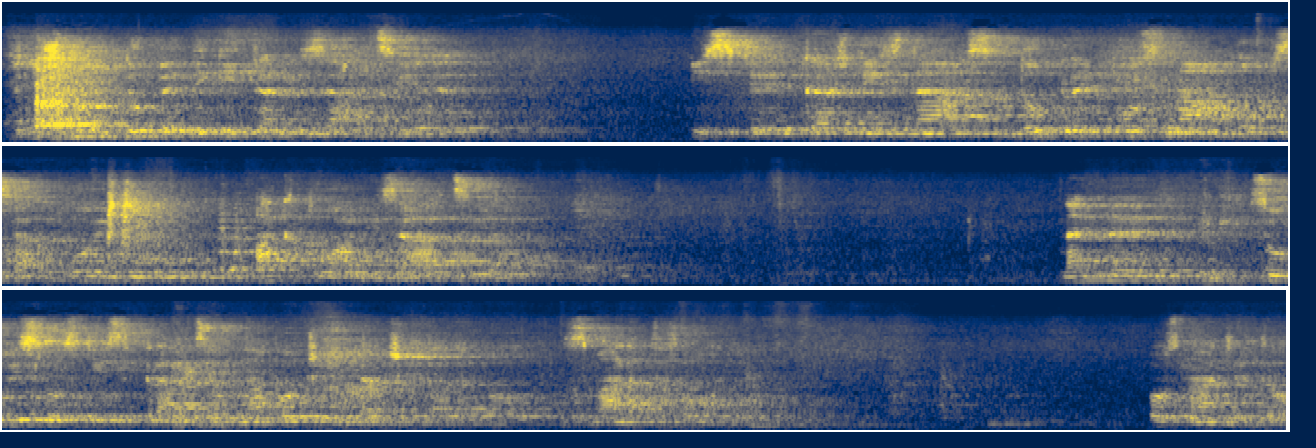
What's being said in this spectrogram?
V dnešnom dobe digitalizácie iste každý z nás dobre pozná obsah pojmu aktualizácia. Najmä v súvislosti s prácou na počítači alebo smartfóne. Poznáte to.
